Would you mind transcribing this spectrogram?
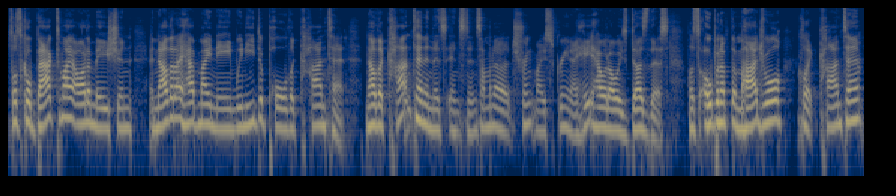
So let's go back to my automation. And now that I have my name, we need to pull the content. Now, the content in this instance, I'm going to shrink my screen. I hate how it always does this. Let's open up the module, click content.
